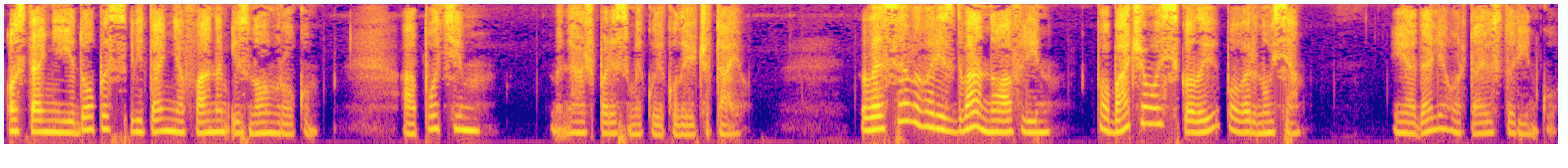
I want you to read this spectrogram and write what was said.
Останній її допис вітання фанам із Новим роком. А потім мене аж пересмикує, коли я читаю. Веселого Різдва, Ноафлін. Побачимось, коли повернуся. Я далі гортаю сторінку.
